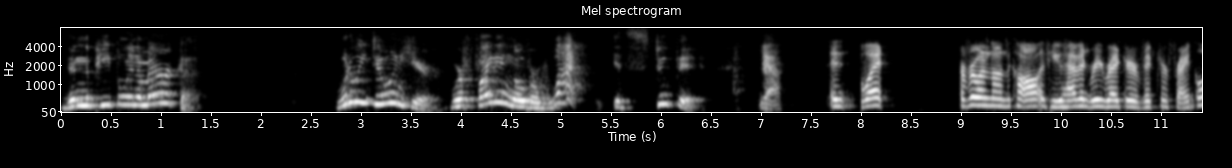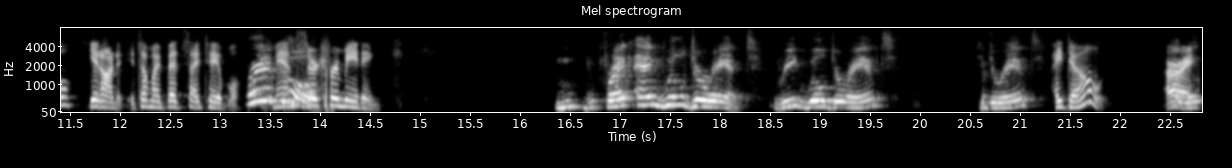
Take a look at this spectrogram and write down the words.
than the people in America. What are we doing here? We're fighting over what? It's stupid. Yeah. And what everyone on the call, if you haven't reread your Viktor Frankl, get on it. It's on my bedside table. Frankl. Man's Search for Meaning. Frank and Will Durant. Read Will Durant. Durant. I don't. Oh, all Oh, right. well,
